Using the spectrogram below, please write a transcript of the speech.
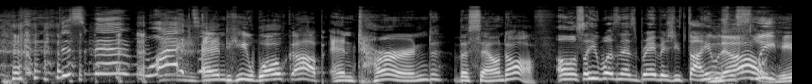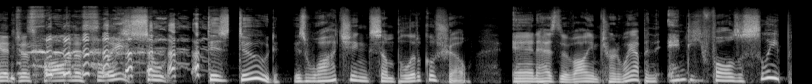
This man, what? and he woke up and turned the sound off. Oh, so he wasn't as brave as you thought. He was no, asleep. he had just fallen asleep. So this dude is watching some political show and has the volume turned way up, and, and he falls asleep.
